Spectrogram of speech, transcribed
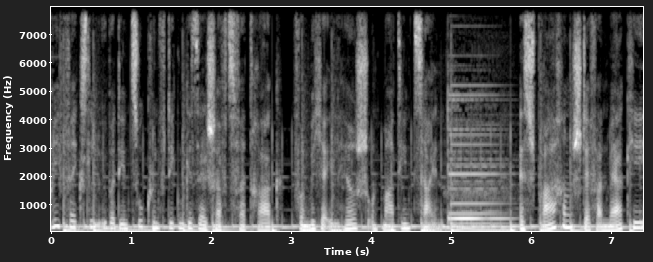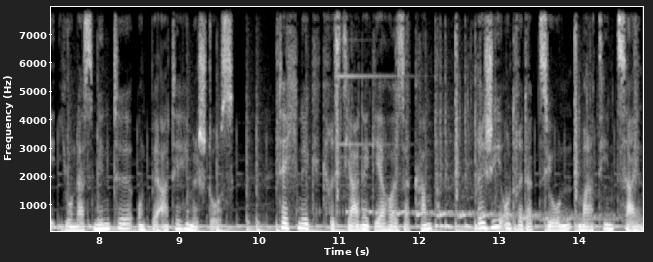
Briefwechsel über den zukünftigen Gesellschaftsvertrag von Michael Hirsch und Martin Zein. Es sprachen Stefan Merki, Jonas Minte und Beate Himmelstoß. Technik Christiane Gerhäuser-Kamp, Regie und Redaktion Martin Zein.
